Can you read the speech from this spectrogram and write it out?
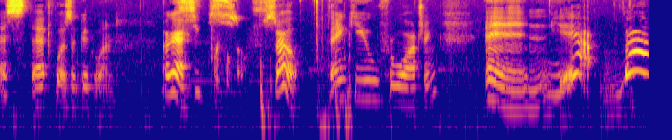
Yes, that was a good one. Okay, so thank you for watching, and yeah, bye.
